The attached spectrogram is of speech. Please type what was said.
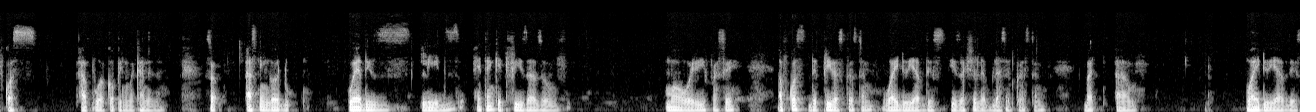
of course, a poor coping mechanism. So asking God where this leads, I think it frees us of more worry per se. Of course, the previous question, why do we have this, is actually a blessed question. But um, why do we have this,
